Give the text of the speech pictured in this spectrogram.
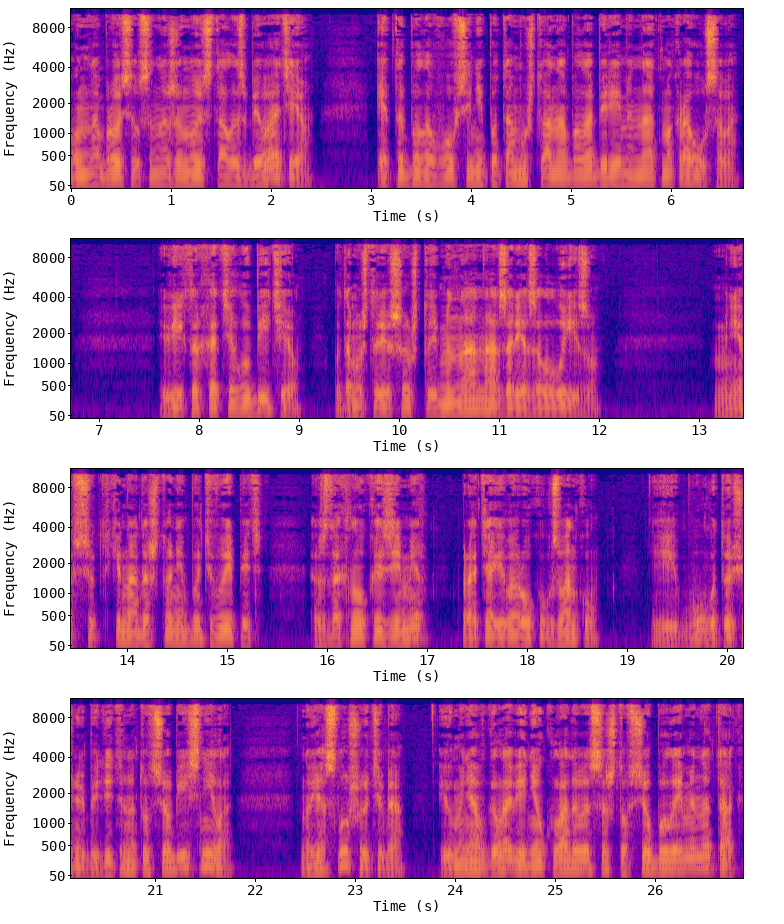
он набросился на жену и стал избивать ее, это было вовсе не потому, что она была беременна от Макроусова. Виктор хотел убить ее, потому что решил, что именно она зарезала Луизу. «Мне все-таки надо что-нибудь выпить», — вздохнул Казимир, протягивая руку к звонку. «И-богу, ты очень убедительно тут все объяснила. Но я слушаю тебя, и у меня в голове не укладывается, что все было именно так.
